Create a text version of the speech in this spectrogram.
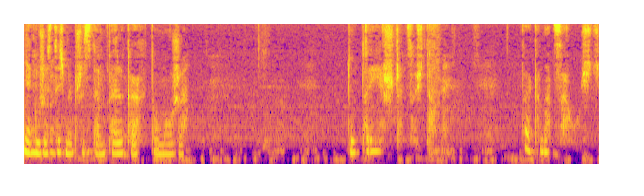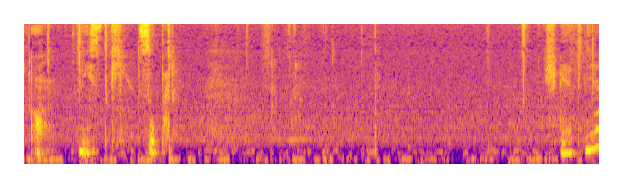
Jak już jesteśmy przy stempelkach, to może tutaj jeszcze coś damy. Tak na całość. O, listki. Super. Świetnie.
